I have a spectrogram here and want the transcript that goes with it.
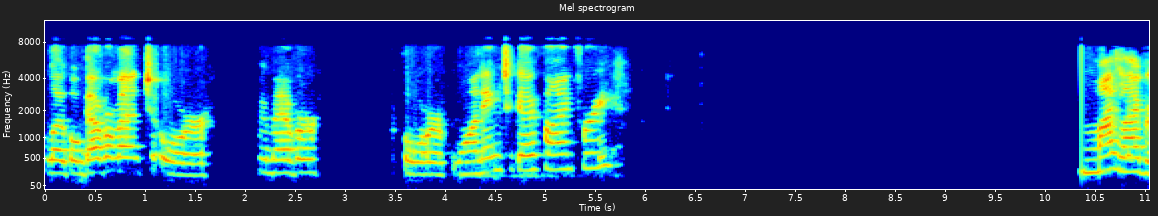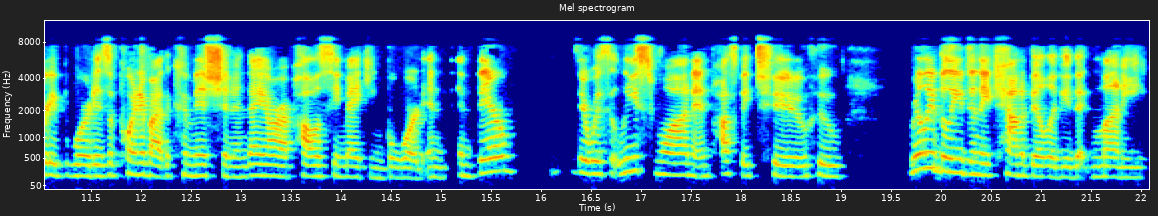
local government or whomever for wanting to go fine free? My library board is appointed by the commission and they are a policy making board and, and there, there was at least one and possibly two who really believed in the accountability that money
